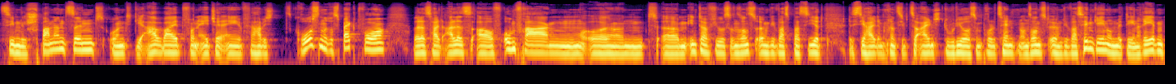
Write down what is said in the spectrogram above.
ziemlich spannend sind und die Arbeit von AJA habe ich großen Respekt vor, weil das halt alles auf Umfragen und ähm, Interviews und sonst irgendwie was basiert, dass die halt im Prinzip zu allen Studios und Produzenten und sonst irgendwie was hingehen und mit denen reden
